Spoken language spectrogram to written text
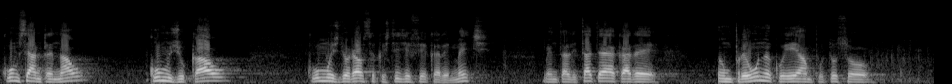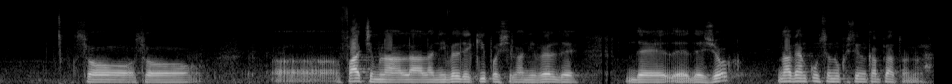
cum se antrenau, cum jucau, cum își doreau să câștige fiecare meci, mentalitatea aia care împreună cu ei am putut să o, să o, să o uh, facem la, la, la nivel de echipă și la nivel de, de, de, de joc, nu aveam cum să nu câștigăm campionatul anul ăla.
